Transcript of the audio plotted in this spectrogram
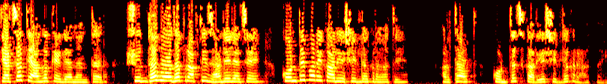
त्याचा त्याग केल्यानंतर शुद्ध बोध प्राप्ती झालेल्याचे कोणते बरे कार्य शिल्लक राहते अर्थात कोणतंच कार्य शिल्लक राहत नाही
